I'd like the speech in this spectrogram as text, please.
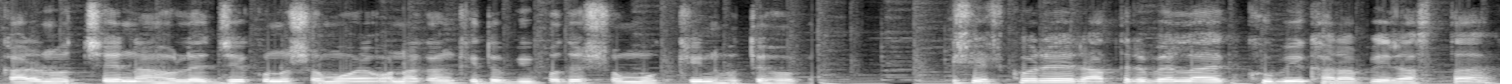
কারণ হচ্ছে না হলে যে কোনো সময় অনাকাঙ্ক্ষিত বিপদের সম্মুখীন হতে হবে। বিশেষ করে রাতের বেলায় খুবই খারাপ এই রাস্তা।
